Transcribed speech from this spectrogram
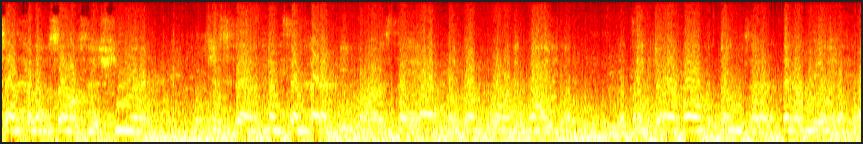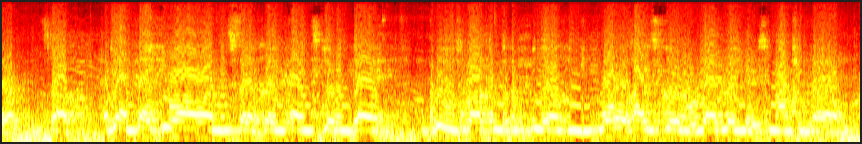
set for themselves this year. It just uh, makes them better people as they uh, they go forward in life and, and, take care of all the things that are, that are really important. So again, thank you all on this uh, great Thanksgiving Day. Please welcome to the field the Lowell High School Red Raiders marching band.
